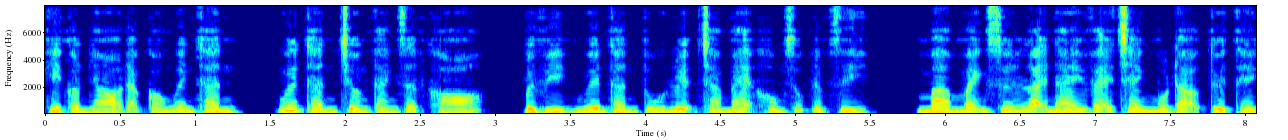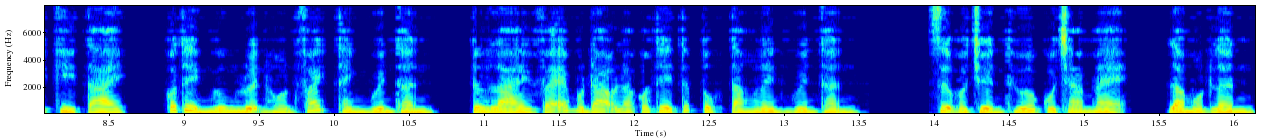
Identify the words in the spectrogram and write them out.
khi còn nhỏ đã có nguyên thần, nguyên thần trưởng thành rất khó, bởi vì nguyên thần tu luyện cha mẹ không giúp được gì. Mà Mạnh Xuyên loại này vẽ tranh một đạo tuyệt thế kỳ tài, có thể ngưng luyện hồn phách thành nguyên thần, tương lai vẽ một đạo là có thể tiếp tục tăng lên nguyên thần. Dựa vào truyền thừa của cha mẹ, là một lần,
